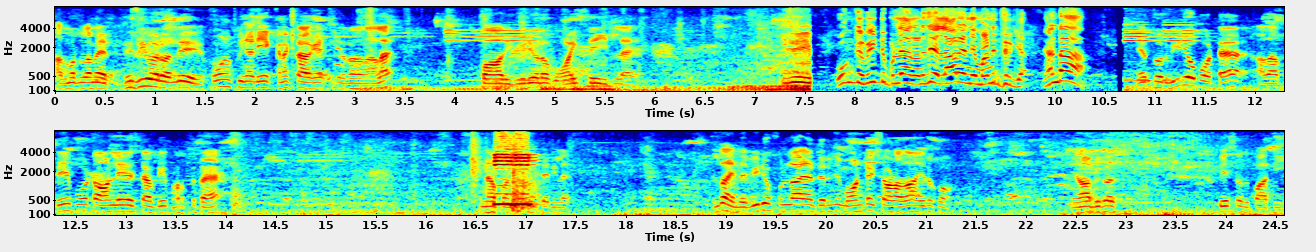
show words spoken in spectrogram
அது மட்டும் இல்லாமல் ரிசீவர் வந்து ஃபோன் பின்னாடியே கனெக்ட் ஆக இருந்ததுனால பாதி வீடியோவில் வாய்ஸே இல்லை. இது உங்க வீட்டு பிள்ளையா நினைச்சு எல்லாரும் என்னை மன்னிச்சிருக்க ஏண்டா? நேற்று ஒரு வீடியோ போட்டேன். அதை அப்படியே போட்டு ஆன்லைன் வச்சுட்டு அப்படியே படுத்துட்டேன். என்ன பண்ணுறதுன்னு தெரியல. இதுதான் இந்த வீடியோ ஃபுல்லாக எனக்கு தெரிஞ்சு மானிட்டைஸோட தான் இருக்கும். ஏன்னா பிகாஸ் பேசுறது பாதி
